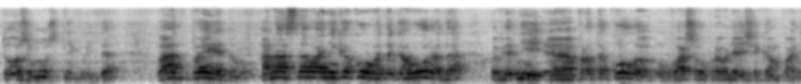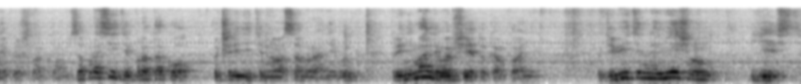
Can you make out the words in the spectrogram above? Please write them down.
Тоже может не быть, да? По- Поэтому, а на основании какого договора, да, вернее, э, протокола ваша управляющая компания пришла к вам? Запросите протокол учредительного собрания. Вы принимали вообще эту компанию? Удивительная вещь, ну, есть.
